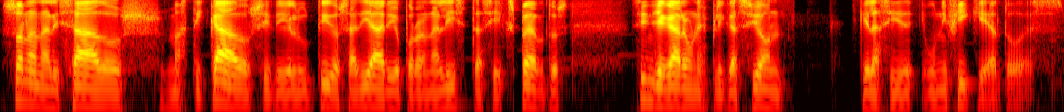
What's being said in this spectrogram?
son analizados, masticados y dilutidos a diario por analistas y expertos sin llegar a una explicación que las unifique a todas.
